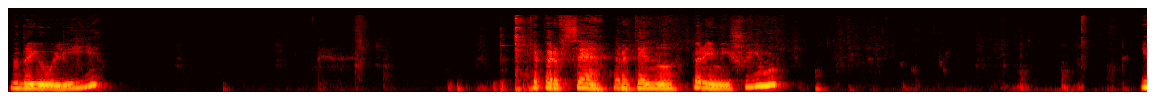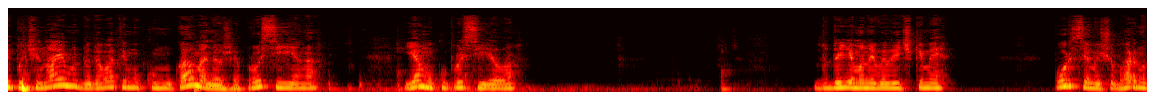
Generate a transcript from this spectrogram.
Додаю олії. Тепер все ретельно перемішуємо. І починаємо додавати муку. Мука в мене вже просіяна. Я муку просіяла. Додаємо невеличкими порціями, щоб гарно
